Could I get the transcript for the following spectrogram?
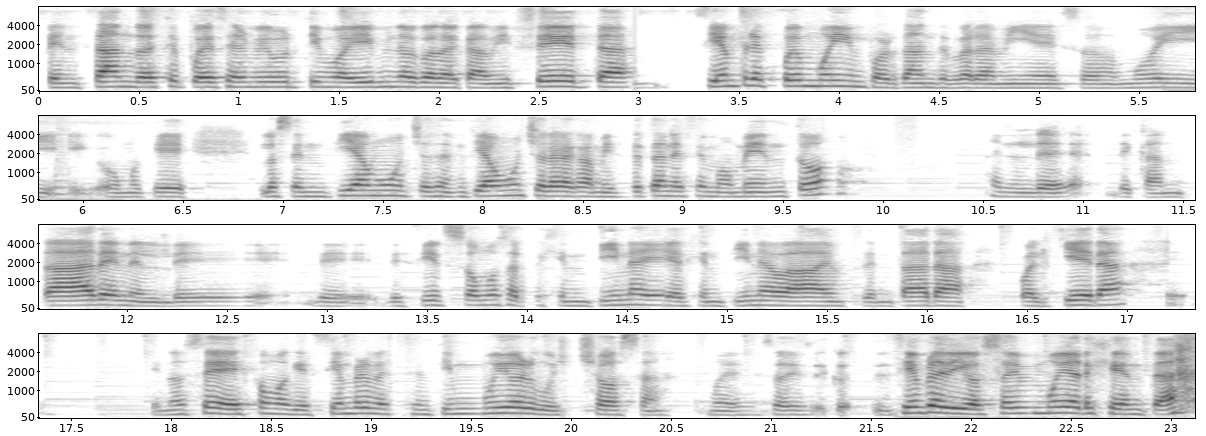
pensando, este puede ser mi último himno con la camiseta. Siempre fue muy importante para mí eso, muy como que lo sentía mucho, sentía mucho la camiseta en ese momento en el de, cantar, en el de, decir somos Argentina y Argentina va a enfrentar a cualquiera. Que no sé, es como que siempre me sentí muy orgullosa. siempre digo, soy muy argenta.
